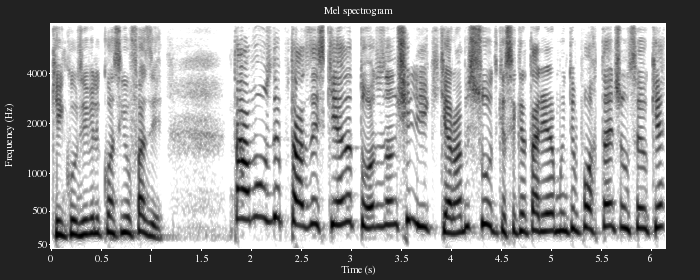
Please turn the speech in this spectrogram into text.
que inclusive ele conseguiu fazer. Estavam os deputados da esquerda todos dando chilique, que era um absurdo, que a secretaria era muito importante, não sei o quê.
